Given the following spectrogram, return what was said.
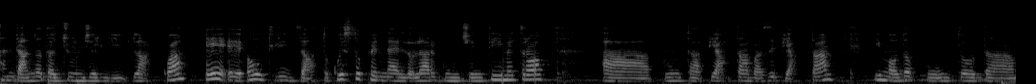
andando ad aggiungergli l'acqua e eh, ho utilizzato questo pennello largo un centimetro a punta piatta, a base piatta, in modo appunto da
